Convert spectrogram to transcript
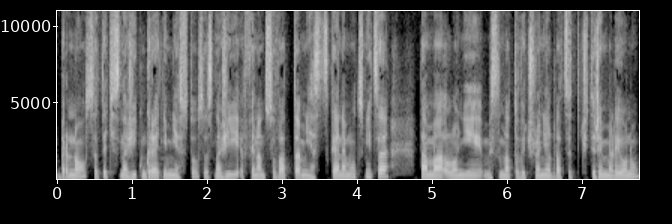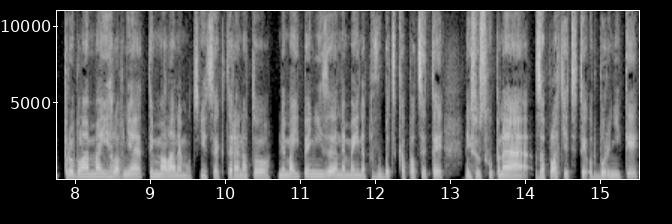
Brno se teď snaží, konkrétně město, se snaží financovat městské nemocnice. Tam loni, myslím, na to vyčlenil 24 milionů. Problém mají hlavně ty malé nemocnice, které na to nemají peníze, nemají na to vůbec kapacity, nejsou schopné zaplatit ty odborníky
